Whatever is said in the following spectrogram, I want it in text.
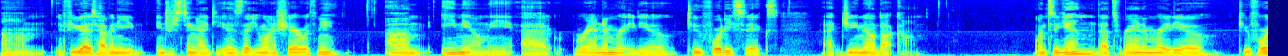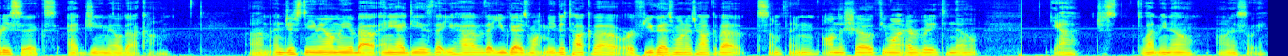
Um, if you guys have any interesting ideas that you want to share with me, um, email me at randomradio246 at gmail.com. Once again, that's randomradio246 at gmail.com. Um, and just email me about any ideas that you have that you guys want me to talk about, or if you guys want to talk about something on the show, if you want everybody to know. Yeah, just let me know, honestly.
